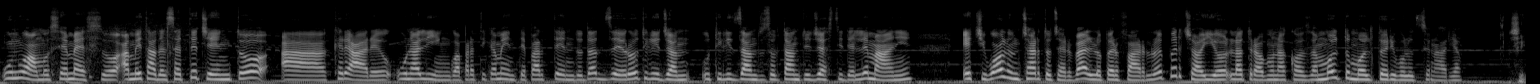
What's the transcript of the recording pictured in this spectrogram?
un uomo si è messo a metà del Settecento a creare una lingua praticamente partendo da zero utilizza- utilizzando soltanto i gesti delle mani e ci vuole un certo cervello per farlo e perciò io la trovo una cosa molto molto rivoluzionaria. Sì,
